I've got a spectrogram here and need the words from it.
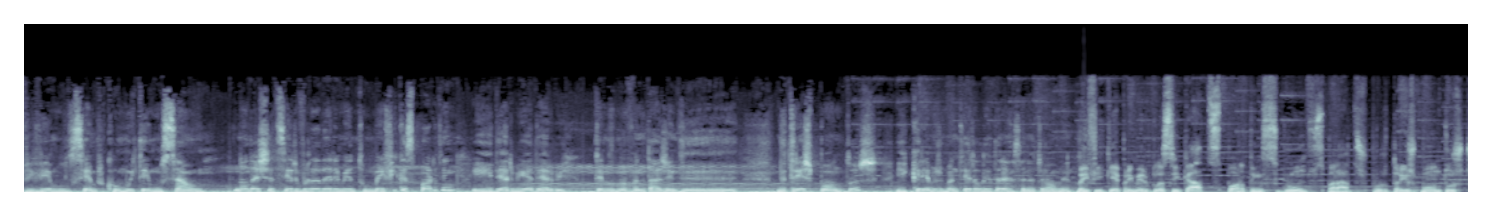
vivemos sempre com muita emoção. Não deixa de ser verdadeiramente um Benfica Sporting e derby é derby. Temos uma vantagem de, de três pontos e queremos manter a liderança, naturalmente. Benfica é primeiro classificado, Sporting segundo, separados por três pontos.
